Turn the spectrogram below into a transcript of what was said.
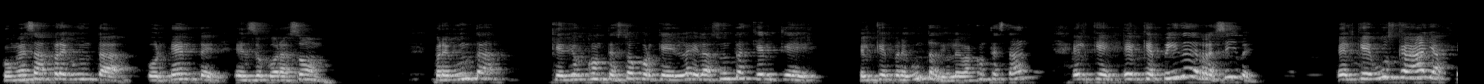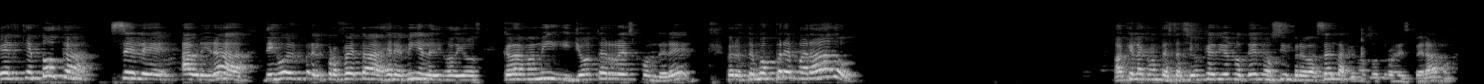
con esa pregunta urgente en su corazón. Pregunta que Dios contestó porque el, asunto es que el que el que pregunta Dios le va a contestar. El que el que pide recibe. El que busca haya, el que toca se le abrirá. Dijo el, profeta Jeremías, le dijo Dios, clama a mí y yo te responderé. Pero estemos preparados a que la contestación que Dios nos dé no siempre va a ser la que nosotros esperamos.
